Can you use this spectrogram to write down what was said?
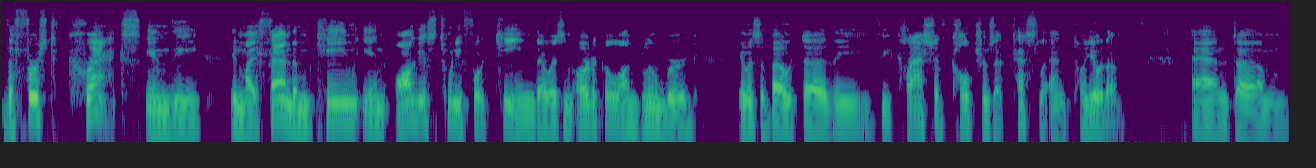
the first cracks in the in my fandom came in August 2014. There was an article on Bloomberg. It was about uh, the the clash of cultures at Tesla and Toyota, and um,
